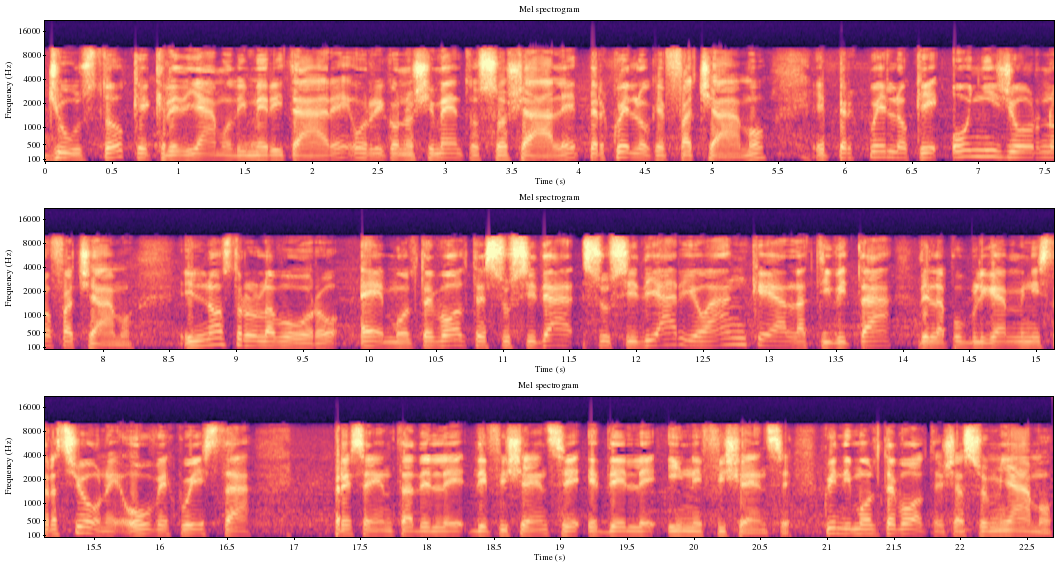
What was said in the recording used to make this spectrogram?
giusto che crediamo di meritare, un riconoscimento sociale per quello che facciamo e per quello che ogni giorno facciamo. Il nostro lavoro è molte volte sussidiario anche all'attività della pubblica amministrazione, ove questa presenta delle deficienze e delle inefficienze. Quindi molte volte ci assumiamo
